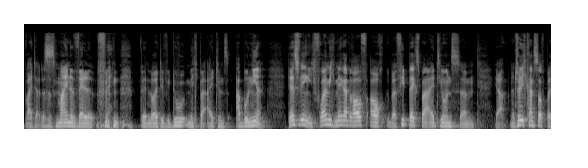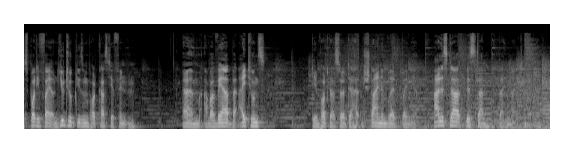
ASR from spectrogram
weiter. Das ist meine Welle, wenn, wenn Leute wie du mich bei iTunes abonnieren. Deswegen, ich freue mich mega drauf, auch über Feedbacks bei iTunes. Ähm, ja, natürlich kannst du auch bei Spotify und YouTube diesen Podcast hier finden. Ähm, aber wer bei iTunes den Podcast hört, der hat einen Stein im Brett bei mir. Alles klar, bis dann, dein Malte.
